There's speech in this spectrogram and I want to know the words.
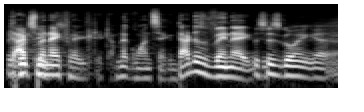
good that's when I felt it I'm like one second that is when I This is going. Yeah.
